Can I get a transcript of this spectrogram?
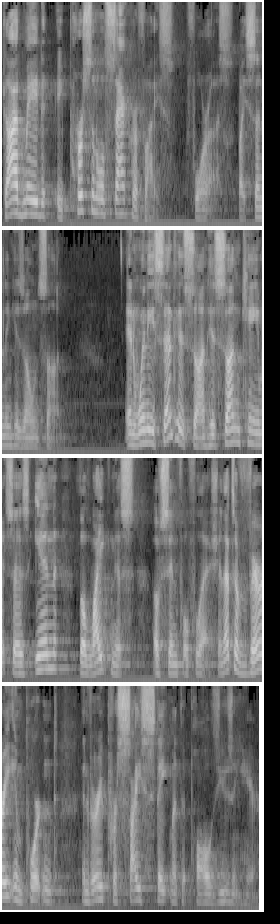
God made a personal sacrifice for us by sending his own Son. And when he sent his Son, his Son came, it says, in the likeness of sinful flesh. And that's a very important and very precise statement that Paul is using here.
